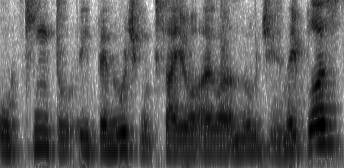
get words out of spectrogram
o quinto e penúltimo que saiu agora no Disney Plus.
